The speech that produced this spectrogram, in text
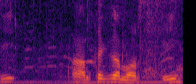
zamorski. Antek zamorski.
